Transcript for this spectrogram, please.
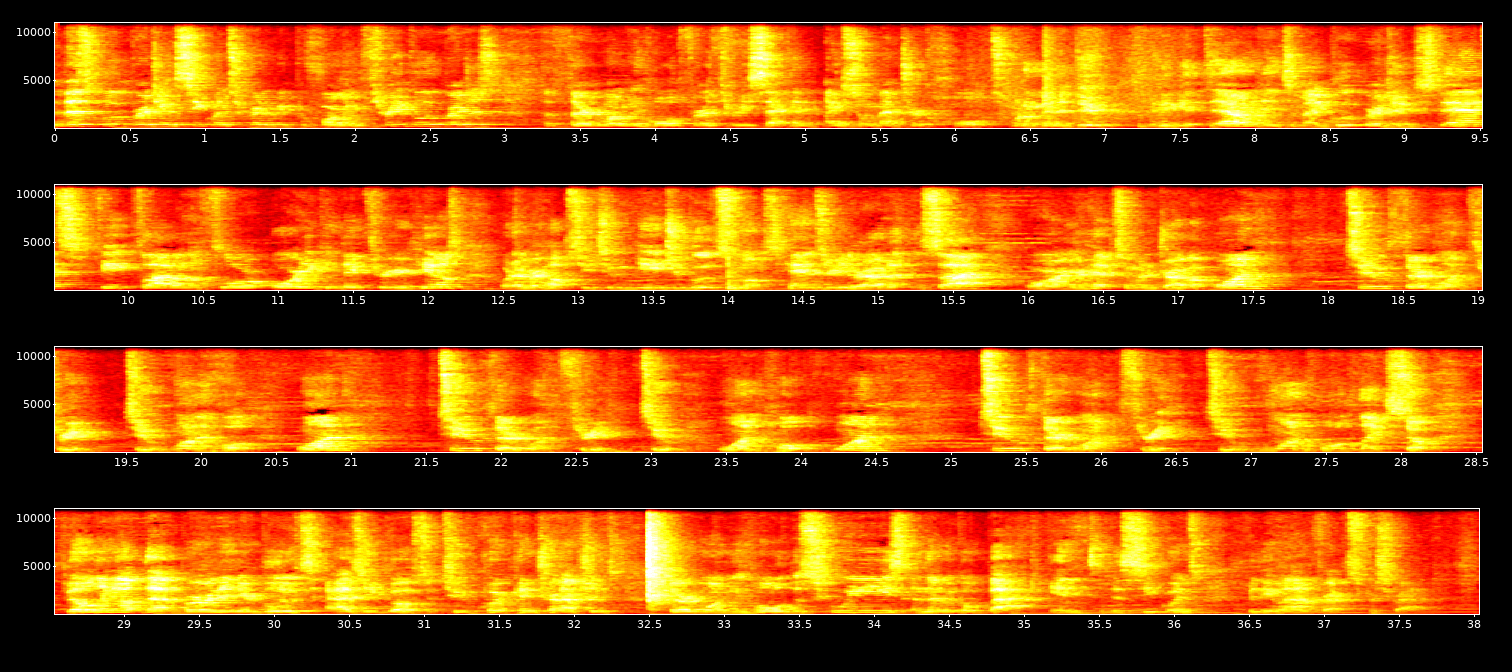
For this glute bridging sequence, we're going to be performing three glute bridges. The third one we hold for a three second isometric hold. So what I'm going to do, I'm going to get down into my glute bridging stance, feet flat on the floor, or you can dig through your heels, whatever helps you to engage your glutes the most. Hands are either out at the side or on your hips. I'm going to drive up one, two, third one, three, two, one, and hold. One, two, third one, three, two, one, hold. One, two, third one, three, two, one, hold like so. Building up that burn in your glutes as you go. So two quick contractions, third one we hold the squeeze, and then we go back into the sequence for the amount reps prescribed.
